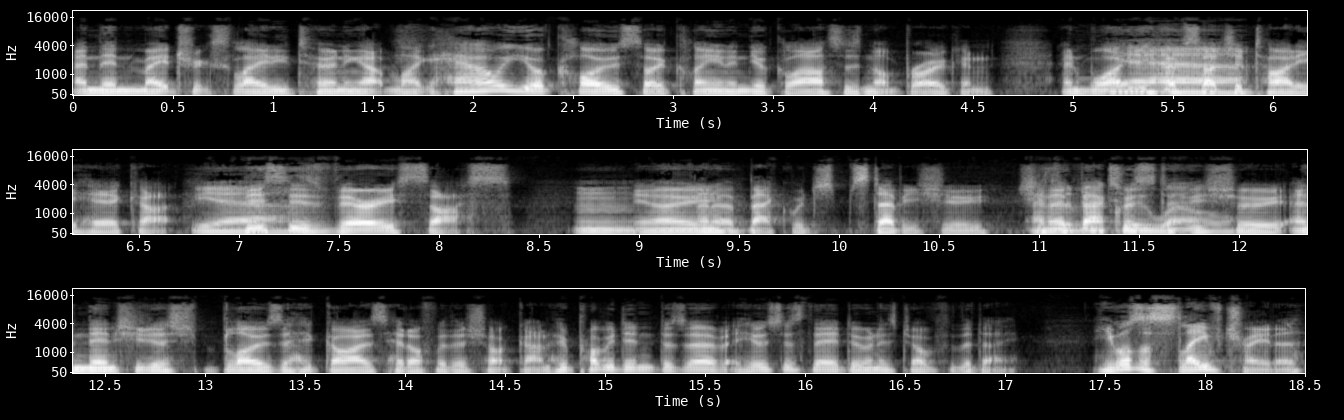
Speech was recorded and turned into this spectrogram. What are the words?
And then Matrix Lady turning up, like, how are your clothes so clean and your glasses not broken? And why do you have such a tidy haircut? Yeah. This is very sus. You know, Mm. and a backwards stabby shoe. She's and a backwards stabby well. shoe, and then she just blows a guy's head off with a shotgun, who probably didn't deserve it. He was just there doing his job for the day. He was a slave trader.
